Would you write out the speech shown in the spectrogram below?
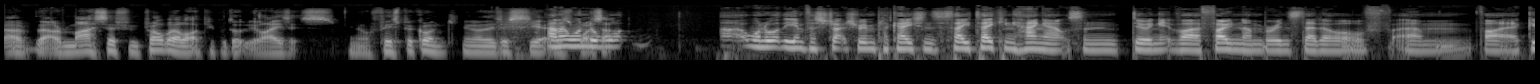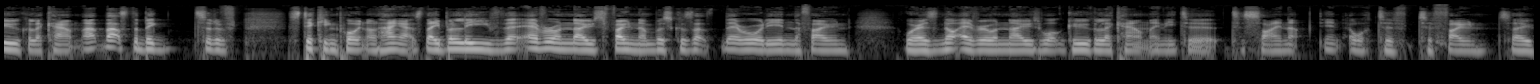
are that are massive, and probably a lot of people don't realize it's you know Facebook owned. You know, they just see it. And as I wonder WhatsApp. what I wonder what the infrastructure implications. Say taking Hangouts and doing it via phone number instead of um, via Google account. That that's the big sort of sticking point on Hangouts. They believe that everyone knows phone numbers because they're already in the phone, whereas not everyone knows what Google account they need to to sign up in or to to phone. So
